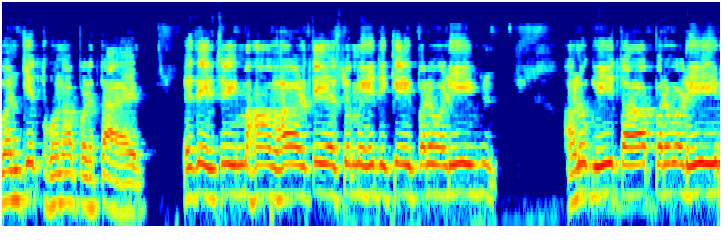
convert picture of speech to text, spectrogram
वंचित होना पड़ता है। इसे श्री महाभारती अश्वमेध के परवड़ी अनुगीता परवड़ी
